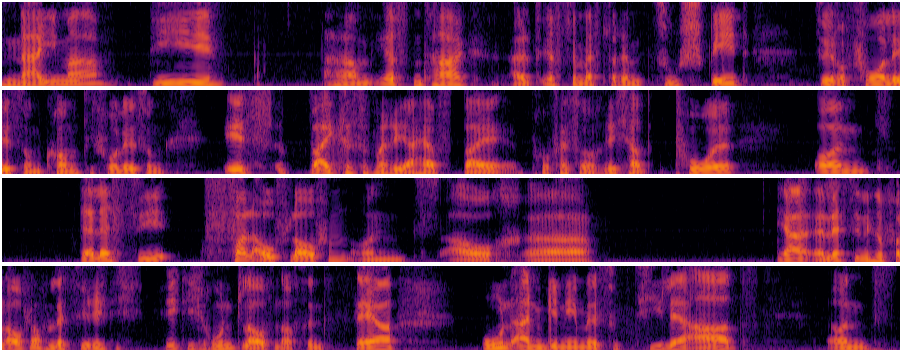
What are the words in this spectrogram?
Naima, die am ersten Tag als Erstsemesterin zu spät zu ihrer Vorlesung kommt. Die Vorlesung ist bei Christoph Maria Herbst bei Professor Richard Pohl und der lässt sie voll auflaufen und auch äh, ja, er lässt sie nicht nur voll auflaufen, lässt sie richtig richtig rund laufen auf so eine sehr unangenehme, subtile Art und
